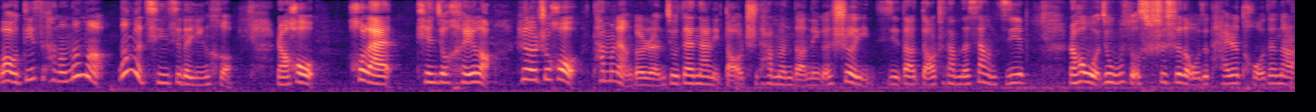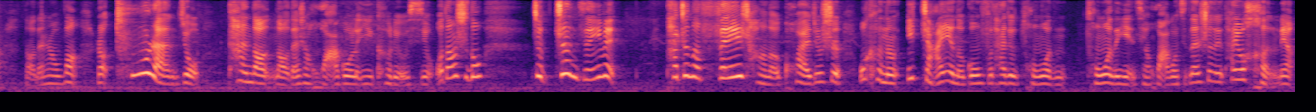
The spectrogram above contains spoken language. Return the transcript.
哇，我第一次看到那么那么清晰的银河，然后后来天就黑了。黑了之后，他们两个人就在那里捯饬他们的那个摄影机，到捯饬他们的相机。然后我就无所事事的，我就抬着头在那儿脑袋上望，然后突然就看到脑袋上划过了一颗流星，我当时都就震惊，因为它真的非常的快，就是我可能一眨眼的功夫，它就从我从我的眼前划过去，但是它又很亮，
